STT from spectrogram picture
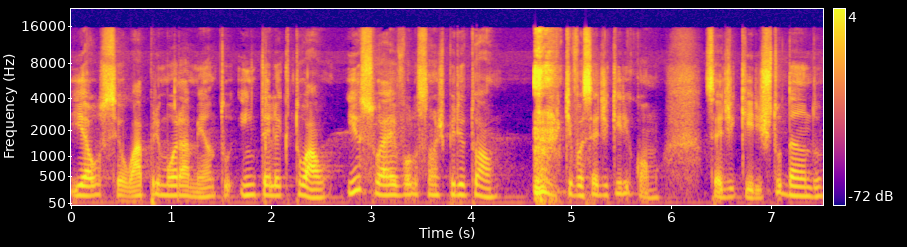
e é o seu aprimoramento intelectual. Isso é evolução espiritual que você adquire como? Você adquire estudando,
